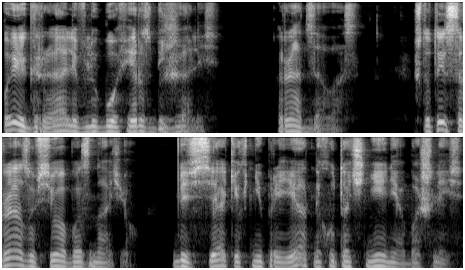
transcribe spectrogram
Поиграли в любовь и разбежались. Рад за вас, что ты сразу все обозначил. Без всяких неприятных уточнений обошлись.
